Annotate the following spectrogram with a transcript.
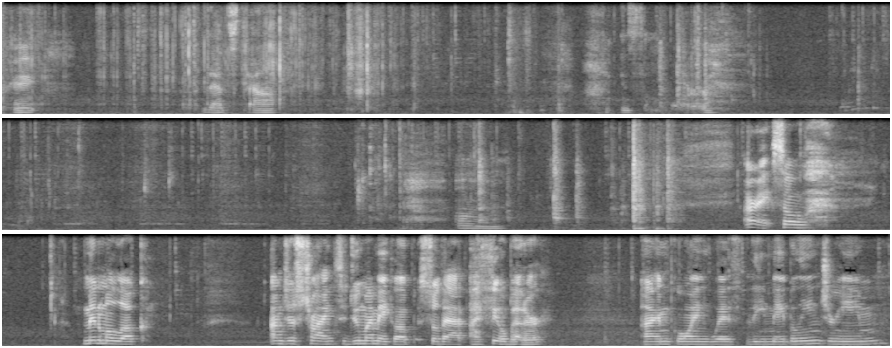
Okay. That's that. I need some water. Um. All right, so minimal look. I'm just trying to do my makeup so that I feel better. I'm going with the Maybelline Dream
